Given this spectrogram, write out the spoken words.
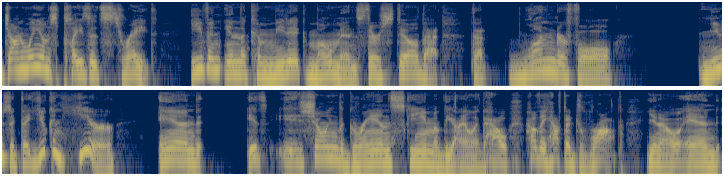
John Williams plays it straight. Even in the comedic moments, there's still that that wonderful music that you can hear and it's, it's showing the grand scheme of the island how how they have to drop you know and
